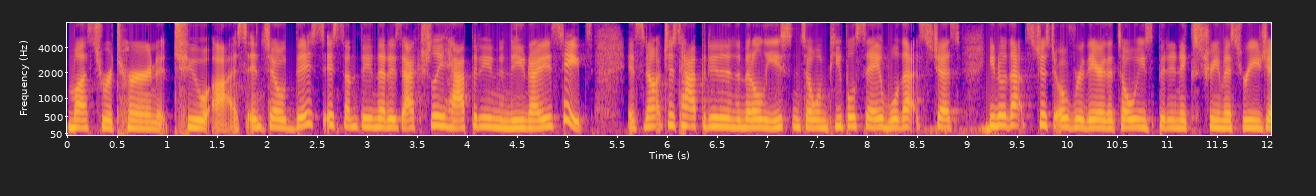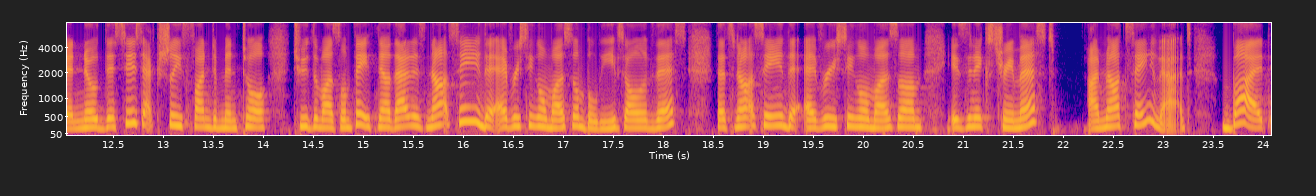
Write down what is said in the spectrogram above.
must return to us. And so this is something that is actually happening in the United States. It's not just happening in the Middle East. And so when people say, well, that's just, you know, that's just over there, that's always been an extremist region. No, this is actually fundamental to the Muslim faith. Now, that is not saying that every single Muslim believes all of this. That's not saying that every single Muslim is an extremist I'm not saying that. But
